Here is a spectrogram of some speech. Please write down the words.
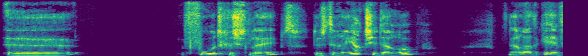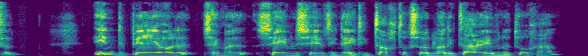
uh, voortgesleept. Dus de reactie daarop, nou laat ik even in de periode, zeg maar 77, 1980, zo laat ik daar even naartoe gaan.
